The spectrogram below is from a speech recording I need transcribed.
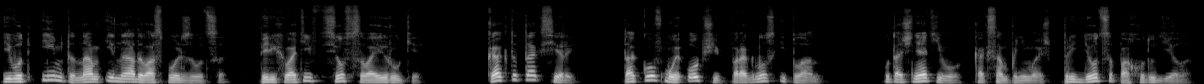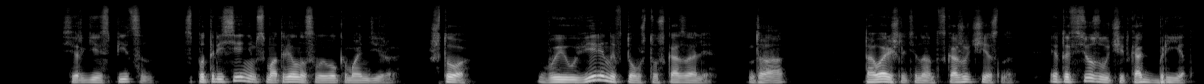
И вот им-то нам и надо воспользоваться, перехватив все в свои руки. Как-то так, Серый. Таков мой общий прогноз и план. Уточнять его, как сам понимаешь, придется по ходу дела. Сергей Спицын с потрясением смотрел на своего командира. Что? Вы уверены в том, что сказали? Да. Товарищ лейтенант, скажу честно, это все звучит как бред.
